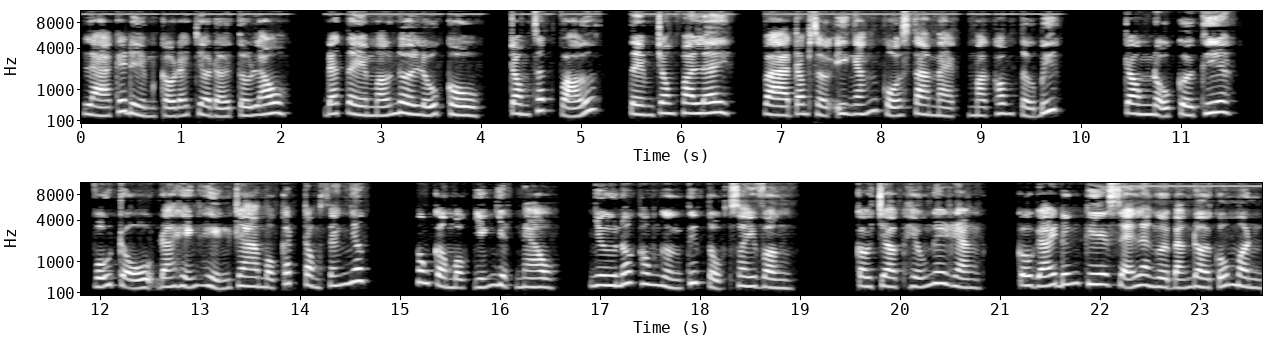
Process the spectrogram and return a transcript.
là cái điểm cậu đã chờ đợi từ lâu, đã tìm ở nơi lũ cù, trong sách vở, tìm trong pha lê và trong sự yên ắng của sa mạc mà không tự biết. Trong nụ cười kia, vũ trụ đã hiển hiện ra một cách trong sáng nhất, không cần một diễn dịch nào, như nó không ngừng tiếp tục xoay vần. Cậu chợt hiểu ngay rằng cô gái đứng kia sẽ là người bạn đời của mình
